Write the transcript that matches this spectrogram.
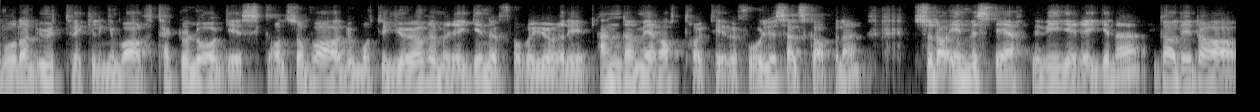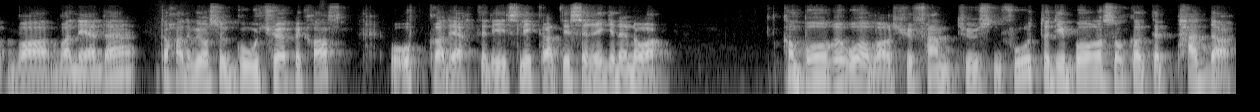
hvordan utviklingen var teknologisk. Altså hva du måtte gjøre med riggene for å gjøre de enda mer attraktive for oljeselskapene. Så da investerte vi i riggene da de da var, var nede. Da hadde vi også god kjøpekraft og oppgraderte de slik at disse riggene nå kan bore over 25 000 fot, og de borer såkalte padder.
